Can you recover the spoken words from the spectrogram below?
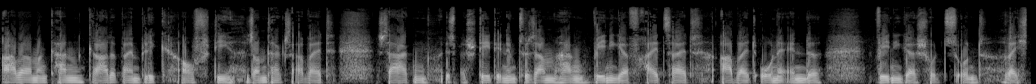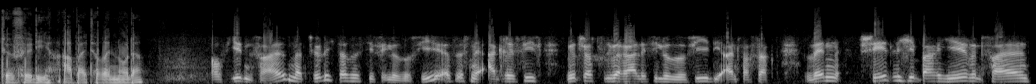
Aber man kann gerade beim Blick auf die Sonntagsarbeit sagen, es steht in dem Zusammenhang weniger Freizeit, Arbeit ohne Ende, weniger Schutz und Rechte für die Arbeiterinnen, oder? Auf jeden Fall, natürlich, das ist die Philosophie. Es ist eine aggressiv wirtschaftsliberale Philosophie, die einfach sagt, wenn schädliche Barrieren fallen,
